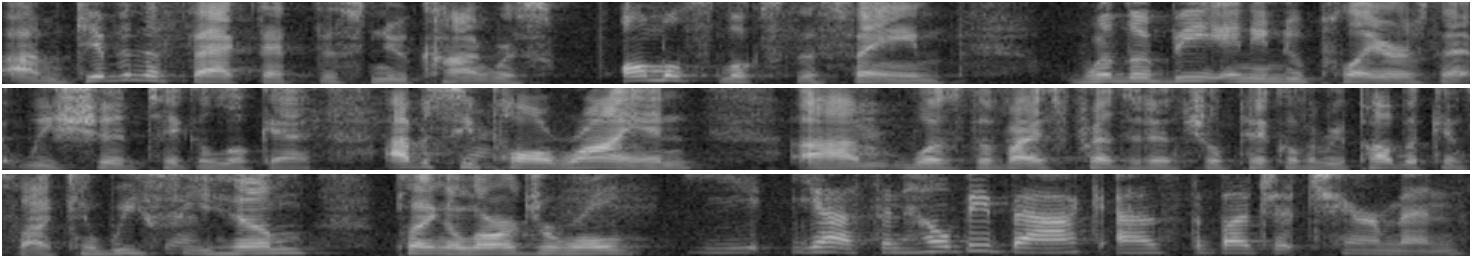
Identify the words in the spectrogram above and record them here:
Um, given the fact that this new Congress almost looks the same, will there be any new players that we should take a look at? Obviously, yes. Paul Ryan um, yes. was the vice presidential pick on the Republican side. Can we yes. see him playing a larger role? Y yes, and he'll be back as the budget chairman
